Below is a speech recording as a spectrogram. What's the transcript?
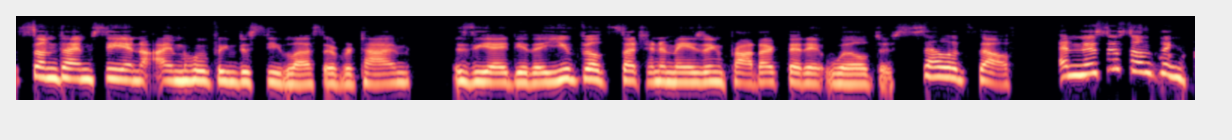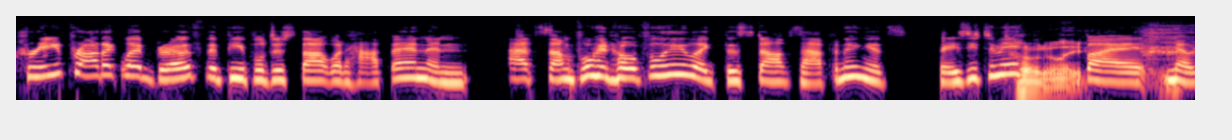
sometimes see and I'm hoping to see less over time is the idea that you've built such an amazing product that it will just sell itself. And this is something pre product led growth that people just thought would happen. And at some point, hopefully, like this stops happening. It's crazy to me. Totally. But no,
